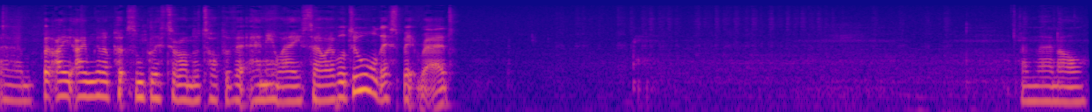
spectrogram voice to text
Um, but I, I'm going to put some glitter on the top of it anyway, so I will do all this bit red and then I'll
